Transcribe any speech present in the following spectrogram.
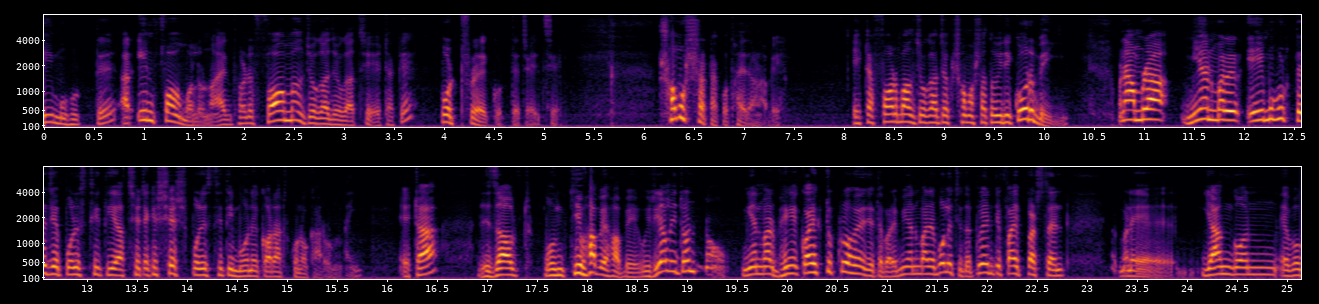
এই মুহূর্তে আর ইনফর্মালও না, এক ধরনের ফর্মাল যোগাযোগ আছে এটাকে পোর্ট্রে করতে চাইছে। সমস্যাটা কোথায় দাঁড়াবে? এটা ফর্মাল যোগাযোগ সমস্যা তৈরি করবেই। মানে আমরা মিয়ানমারের এই মুহূর্তে যে পরিস্থিতি আছে, এটাকে শেষ পরিস্থিতি মনে করার কোনো কারণ নাই। এটা রিজলভড কীভাবে হবে we really don't know Myanmar ভেঙে কয়েক টুকরো হয়ে যেতে পারে। মিয়ানমারে বলেছি তো টোয়েন্টি ফাইভ পার্সেন্ট মানে ইয়াঙ্গন এবং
